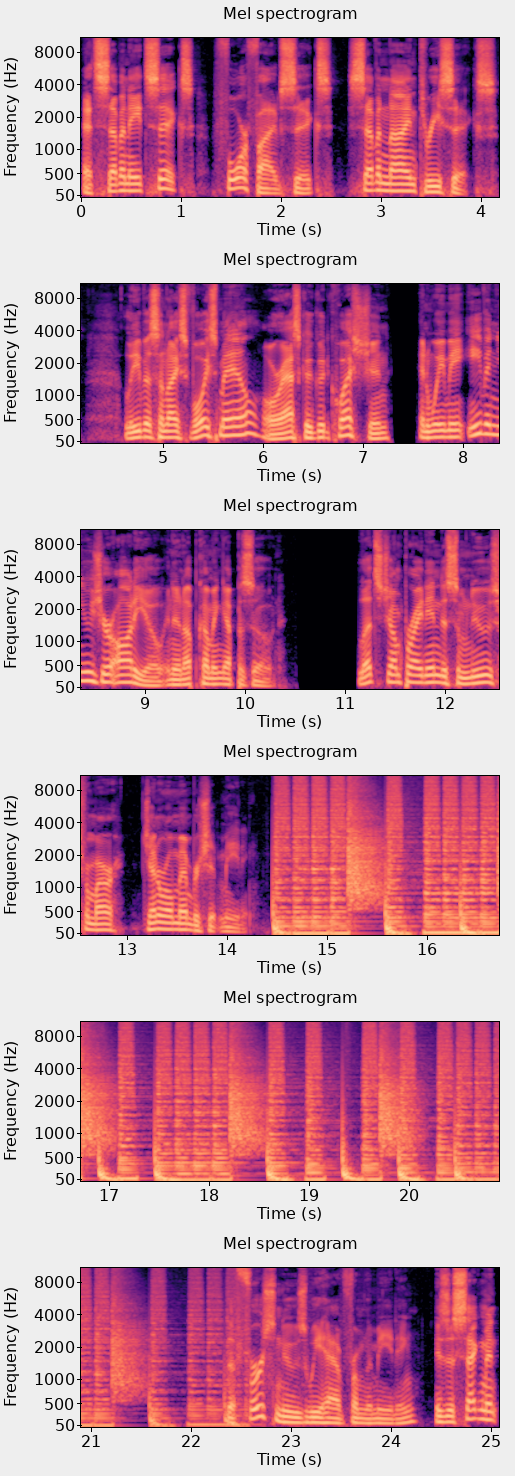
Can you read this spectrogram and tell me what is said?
at 786 456 7936. Leave us a nice voicemail or ask a good question, and we may even use your audio in an upcoming episode. Let's jump right into some news from our general membership meeting. The first news we have from the meeting is a segment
